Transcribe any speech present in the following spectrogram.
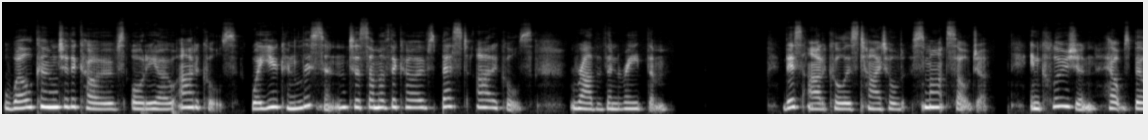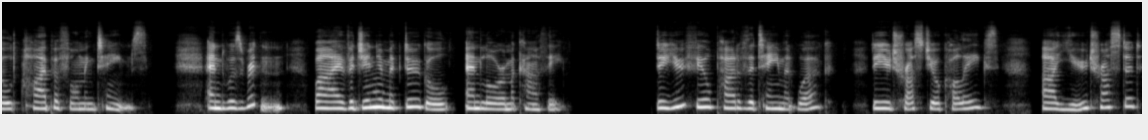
Welcome to the Cove's audio articles, where you can listen to some of the Cove's best articles rather than read them. This article is titled Smart Soldier Inclusion Helps Build High Performing Teams and was written by Virginia McDougall and Laura McCarthy. Do you feel part of the team at work? Do you trust your colleagues? Are you trusted?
